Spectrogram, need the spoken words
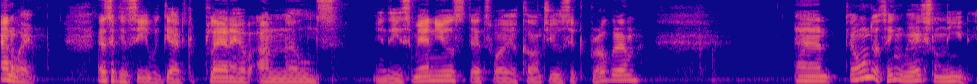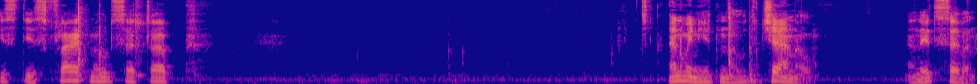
Anyway, as you can see, we get plenty of unknowns in these menus. That's why you can't use it program. And the only thing we actually need is this flight mode setup. And we need to know the channel. And it's 7.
